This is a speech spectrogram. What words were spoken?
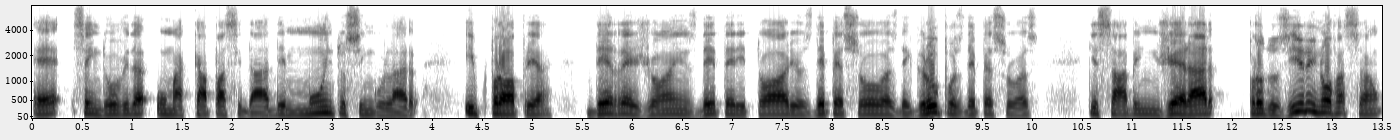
é, sem dúvida, uma capacidade muito singular e própria de regiões, de territórios, de pessoas, de grupos de pessoas que sabem gerar, produzir inovação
